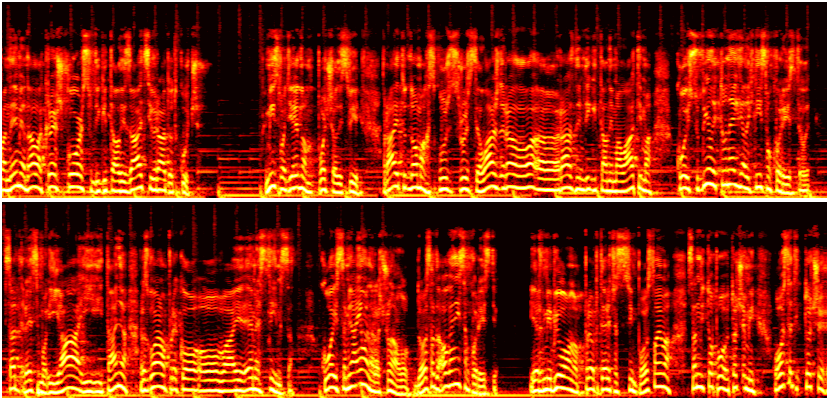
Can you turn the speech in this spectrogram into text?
pandemija dala crash course u digitalizaciju i rad od kuće. Mi smo odjednom počeli svi raditi od doma, služiti se lažne raznim digitalnim alatima koji su bili tu negdje, ali ih nismo koristili. Sad recimo i ja i, i Tanja razgovaramo preko ovaj, MS Teamsa koji sam ja imao na računalu do sada, ali ga nisam koristio jer mi je bilo ono preopterećen sa svim poslovima, sad mi to, to će mi ostati, to će,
